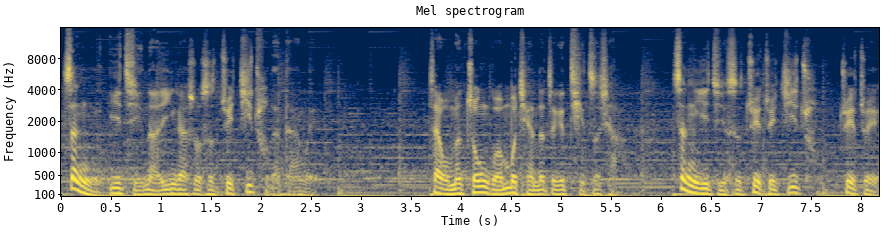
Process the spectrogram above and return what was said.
镇一级呢，应该说是最基础的单位，在我们中国目前的这个体制下，镇一级是最最基础、最最，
